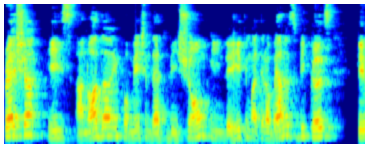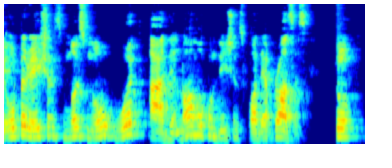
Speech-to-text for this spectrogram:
Pressure is another information that be shown in the heating material balance because the operations must know what are the normal conditions for their process. So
